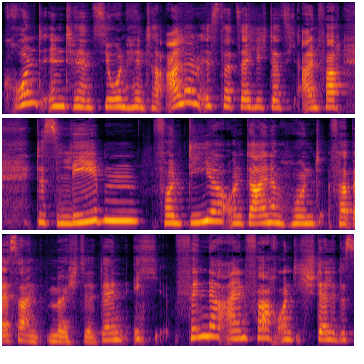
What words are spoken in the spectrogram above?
Grundintention hinter allem ist tatsächlich, dass ich einfach das Leben von dir und deinem Hund verbessern möchte. Denn ich finde einfach, und ich stelle das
